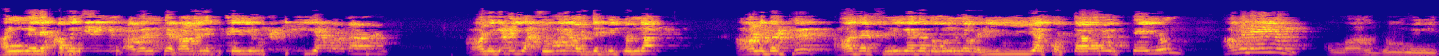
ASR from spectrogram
അങ്ങനെ അവനെയും അവന്റെ ഭവനത്തെയും വലിയ കൊട്ടാരം ആളുകളിൽ അസൂയ വർദ്ധിപ്പിക്കുന്ന ആളുകൾക്ക് ആകർഷണീയത തോന്നുന്ന വലിയ കൊട്ടാരത്തെയും അവനെയും അള്ളാഹു ഭൂമിയിൽ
